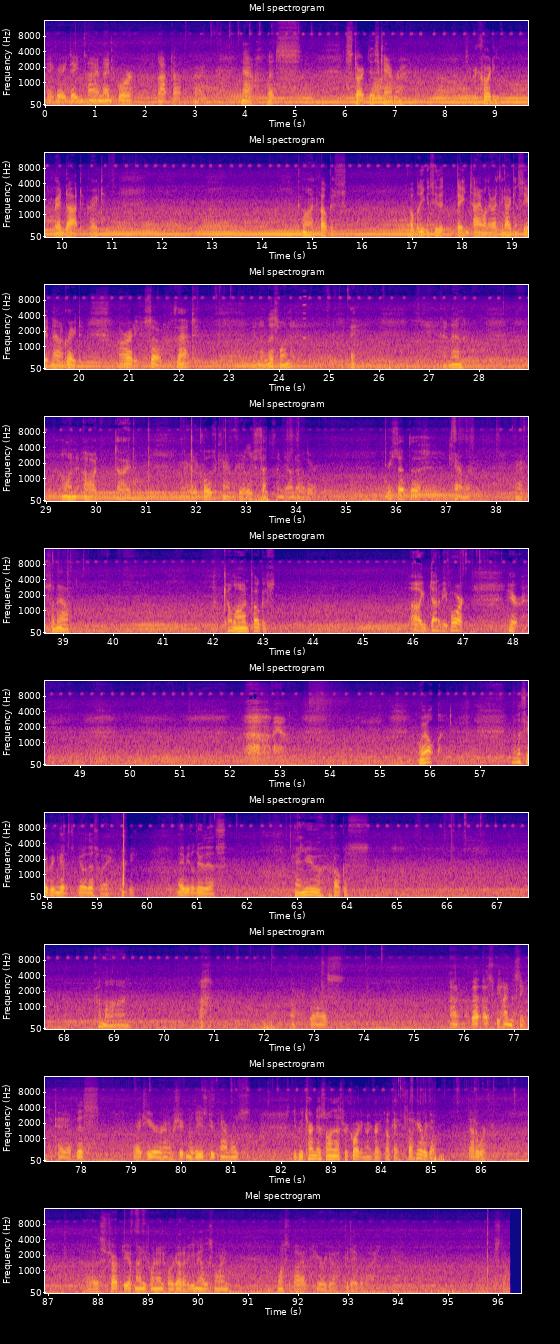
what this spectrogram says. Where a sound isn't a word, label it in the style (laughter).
Okay, great. Date and time, 94 laptop. Alright. Now, let's start this camera. Is it recording? Red dot. Great. Come on, focus. Hopefully you can see the date and time on there. I think I can see it now. Great. Alrighty, so that, and then this one, hey, and then, on, oh, it died. Here, I gotta close the camera here. Let's set the thing down over there. Reset the camera. Alright, so now, come on, focus. Oh, you've done it before. Here. (sighs) Oh, man. Well, let's see if we can get it to go this way. Maybe, maybe it'll do this. Can you focus? Come on. Ah. All right. Well, that's I don't know. That, that's behind the scenes, okay, of this right here. And I'm shooting with these two cameras. Did we turn this on? That's recording, right? Great. Okay, so here we go. That'll work. Uh, Sharp GF9494 got an email this morning. Wants to buy it. Here we go. Good day. Bye-bye.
